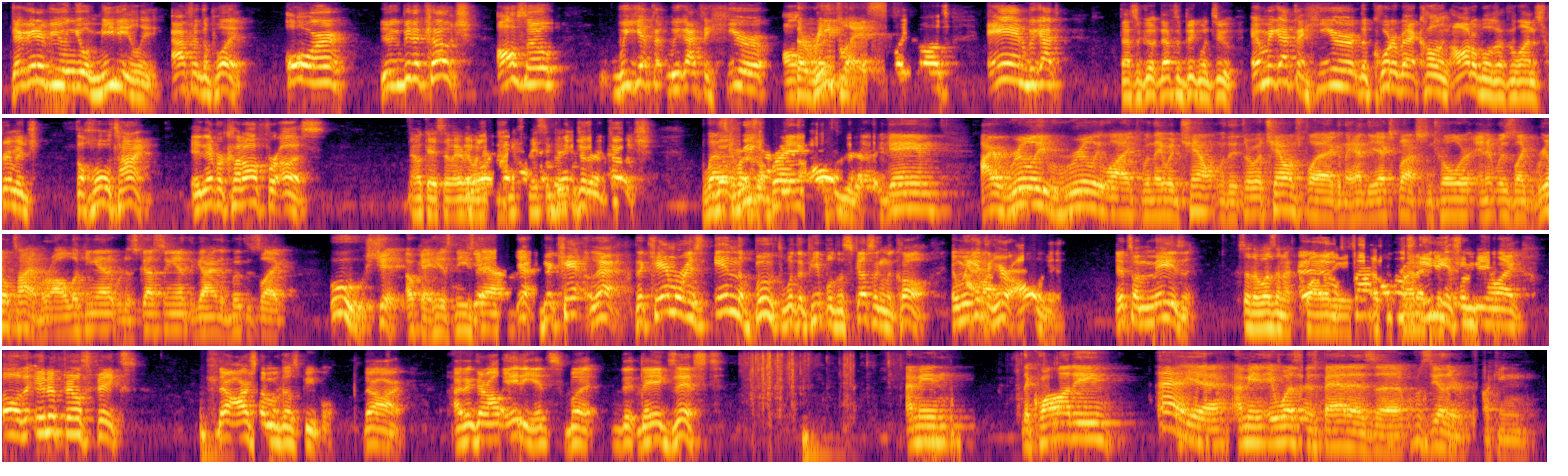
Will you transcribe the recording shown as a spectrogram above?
they're interviewing you immediately after the play. Or you can be the coach. Also, we get to, we got to hear all The replays. play calls, and we got That's a good. That's a big one too. And we got to hear the quarterback calling audibles at the line of scrimmage the whole time. It never cut off for us. Okay, so everyone was had basically. to their coach. Less But commercial break, all of set up the game. I really, really liked when they would challenge when they throw a challenge flag and they had the Xbox controller and it was like real time. We're all looking at it, we're discussing it. The guy in the booth is like, "Ooh, shit! Okay, his knees down." Yeah, the cam that the camera is in the booth with the people discussing the call, and we I get to like hear all of it. It's amazing. So there wasn't a And it'll quality stop all those idiots from being like, "Oh, the NFL's fixed." There are some of those people. There are. I think they're all idiots, but th- they exist. I mean, the quality, eh, yeah. I mean, it wasn't as bad as uh, what was the other fucking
